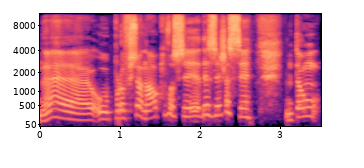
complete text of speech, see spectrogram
né, o profissional que você deseja ser. Então,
